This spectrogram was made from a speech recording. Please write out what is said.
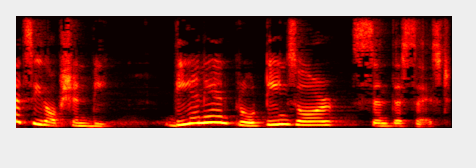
Let's see the option B. DNA and proteins are synthesized.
